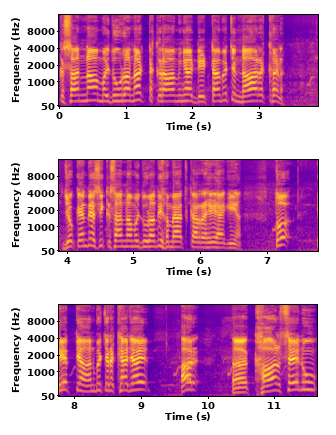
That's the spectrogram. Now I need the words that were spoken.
ਕਿਸਾਨਾਂ ਮਜ਼ਦੂਰਾਂ ਨਾਲ ਟਕਰਾਵੀਆਂ ਡੇਟਾਂ ਵਿੱਚ ਨਾ ਰੱਖਣ, ਜੋ ਕਹਿੰਦੇ ਅਸੀਂ ਕਿਸਾਨਾਂ ਮਜ਼ਦੂਰਾਂ ਦੀ ਹਮਾਇਤ ਕਰ ਰਹੇ ਹੈਗੇ ਆ ਤੋ ਇਹ ਧਿਆਨ ਵਿੱਚ ਰੱਖਿਆ ਜਾਏ, ਔਰ ਖਾਲਸੇ ਨੂੰ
